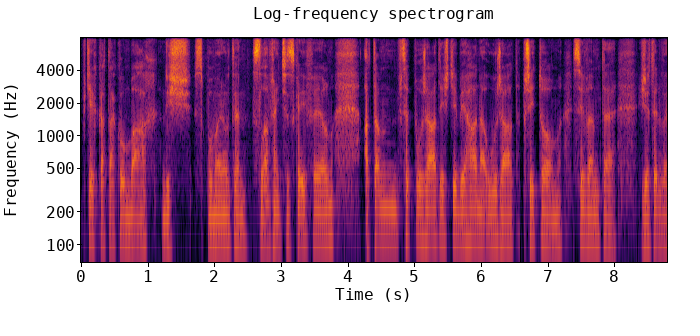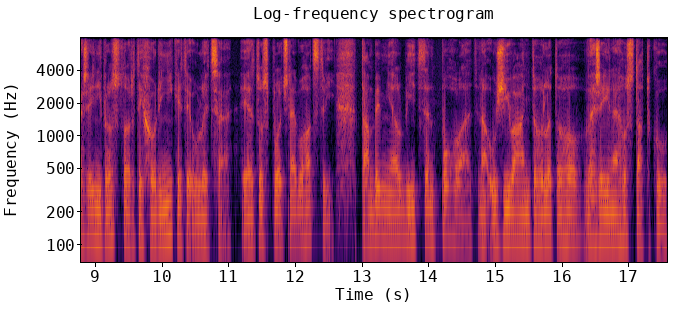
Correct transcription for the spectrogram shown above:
v těch katakombách, když vzpomenu ten slavný český film, a tam se pořád ještě běhá na úřad. Přitom si vemte, že ten veřejný prostor, ty chodníky, ty ulice, je to společné bohatství. Tam by měl být ten pohled na užívání tohoto toho veřejného statku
